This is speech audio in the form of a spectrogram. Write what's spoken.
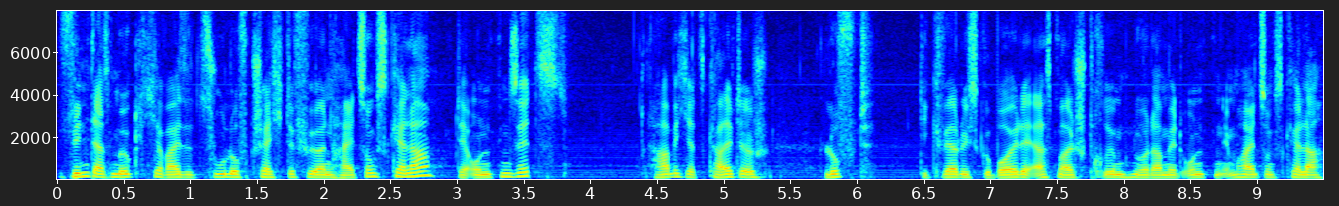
sind das möglicherweise Zuluftschächte für einen Heizungskeller, der unten sitzt? Habe ich jetzt kalte Luft, die quer durchs Gebäude erstmal strömt, nur damit unten im Heizungskeller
